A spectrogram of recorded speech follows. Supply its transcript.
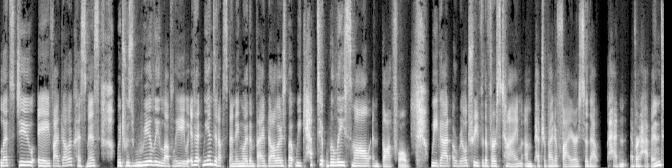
let's do a $5 Christmas, which was really lovely. It, we ended up spending more than $5, but we kept it really small and thoughtful. We got a real tree for the first time. I'm petrified of fire. So that hadn't ever happened.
